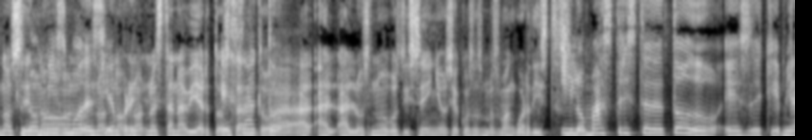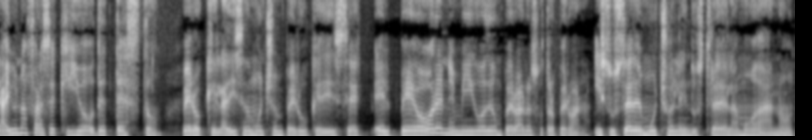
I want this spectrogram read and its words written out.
No sé, lo mismo de siempre. No, están abiertos tanto a, los nuevos diseños y a cosas más vanguardistas. Y lo más triste de todo es de que, mira, hay una frase que yo detesto, pero que la dicen mucho en Perú, que dice, el peor enemigo de un peruano es otro peruano. Y sucede mucho en la industria de la moda, ¿no?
